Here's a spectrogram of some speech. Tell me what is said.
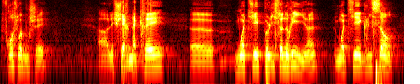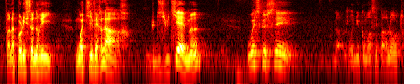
François Boucher, les chairs nacrées, euh, moitié polissonnerie, hein, moitié glissant vers la polissonnerie, moitié vers l'art du 18e, hein, ou est-ce que c'est. J'aurais dû commencer par l'autre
